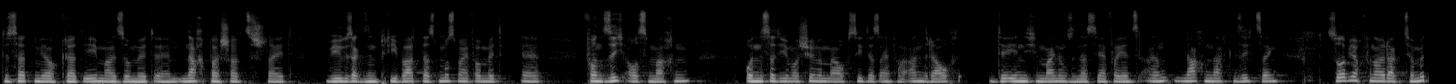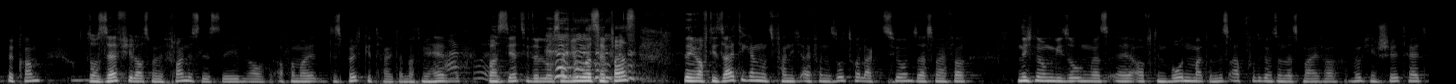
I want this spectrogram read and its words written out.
Das hatten wir auch gerade eben, also mit ähm, Nachbarschaftsstreit. Wie gesagt, sind privat, das muss man einfach mit äh, von sich aus machen. Und es ist natürlich immer schön, wenn man auch sieht, dass einfach andere auch der ähnlichen Meinung sind, dass sie einfach jetzt an, nach und nach Gesicht zeigen. So habe ich auch von eurer Aktion mitbekommen, dass auch sehr viele aus meiner Freundesliste eben auch auf einmal das Bild geteilt haben. Da dachte ich mir, hey, ah, cool. was ist jetzt wieder los? Hab ich irgendwas verpasst? Bin auf die Seite gegangen und das fand ich einfach eine so tolle Aktion, dass man einfach nicht nur irgendwie so irgendwas äh, auf dem Boden malt und das abfotografiert, sondern dass man einfach wirklich ein Schild hält,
